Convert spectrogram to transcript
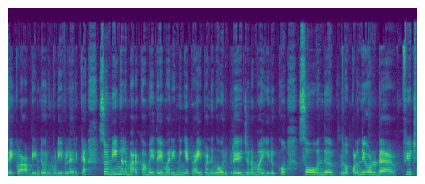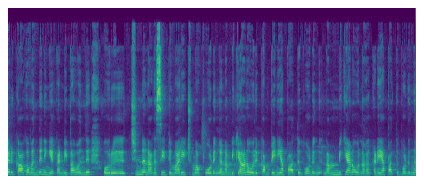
சேர்க்கலாம் அப்படின்ட்டு ஒரு முடிவில் இருக்கேன். ஸோ நீங்களும் மறக்காமல் இதே மாதிரி நீங்கள் ட்ரை பண்ணுங்கள் ஒரு பிரயோஜனமாக இருக்கும். ஸோ வந்து உங்கள் குழந்தையோட ஃப்யூச்சருக்காக வந்து நீங்கள் கண்டிப்பாக வந்து ஒரு சின்ன நகைசீட்டு மாதிரி சும்மா போடுங்க. நம்பிக்கையான ஒரு கம்பெனியாக பார்த்து போடுங்க. நம்பிக்கையான ஒரு நகைக்கடையாக பார்த்து போடுங்க.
